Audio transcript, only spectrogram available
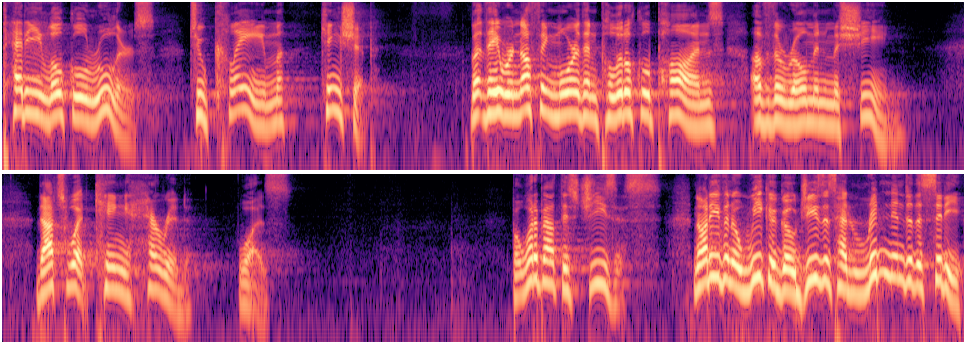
petty local rulers to claim kingship but they were nothing more than political pawns of the Roman machine. That's what King Herod was. But what about this Jesus? Not even a week ago, Jesus had ridden into the city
